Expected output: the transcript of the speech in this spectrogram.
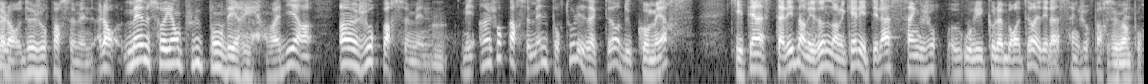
alors, deux jours par semaine. Alors, même soyons plus pondérés, on va dire un jour par semaine. Mm. Mais un jour par semaine pour tous les acteurs de commerce qui étaient installés dans les zones dans lesquelles étaient là cinq jours, où les collaborateurs étaient là cinq jours par semaine. 20%.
